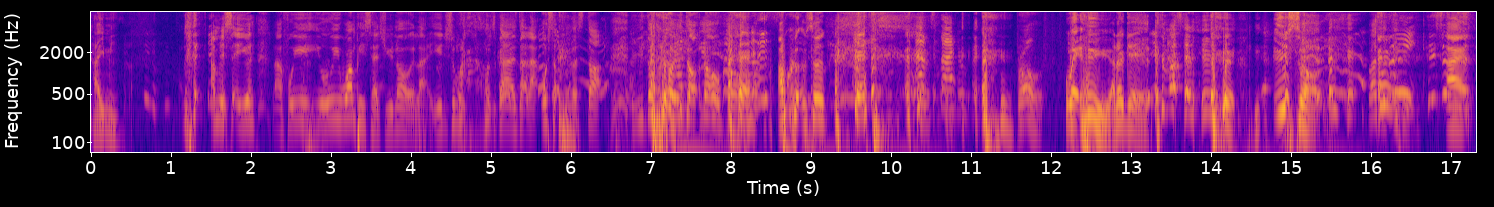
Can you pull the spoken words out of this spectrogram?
How you mean? I'm just saying, you like for you, you, you One Piece heads, you know, like you're just one of those guys that like what's up from the start. If you don't know, you don't know, bro. I'm so Sam Styron. bro. wait, who? I don't get it. Man said who? Usopp. Man said who? Alright.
